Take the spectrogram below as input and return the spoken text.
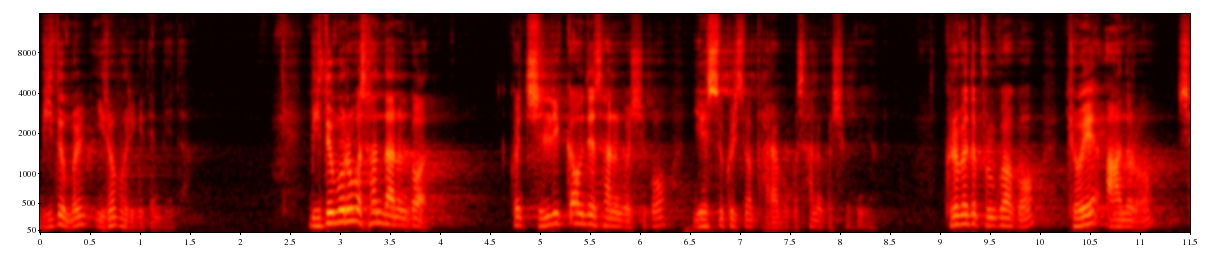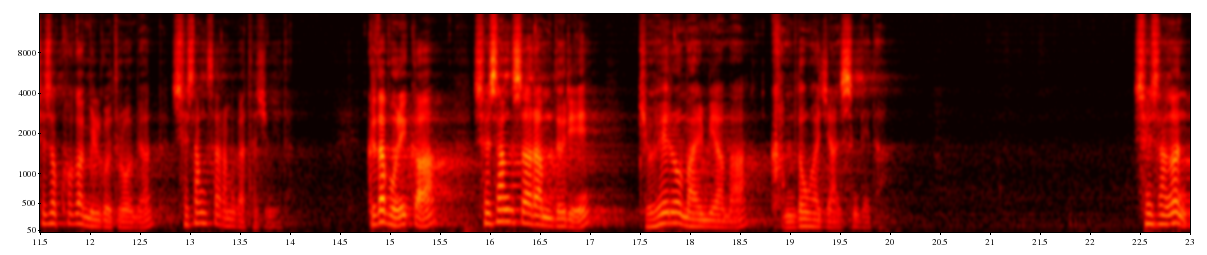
믿음을 잃어버리게 됩니다. 믿음으로 산다는 것, 그건 진리 가운데 사는 것이고 예수 그리스도만 바라보고 사는 것이거든요. 그럼에도 불구하고 교회 안으로 세속화가 밀고 들어오면 세상 사람 같아집니다. 그러다 보니까 세상 사람들이 교회로 말미암아 감동하지 않습니다. 세상은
